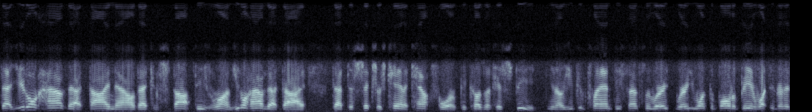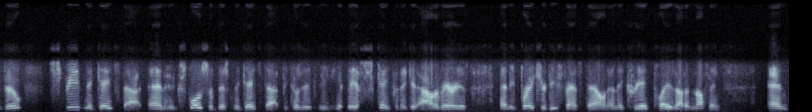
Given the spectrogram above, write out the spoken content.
that you don't have that guy now that can stop these runs. You don't have that guy that the Sixers can't account for because of his speed. You know, you can plan defensively where where you want the ball to be and what you're going to do. Speed negates that, and explosiveness negates that because they, they, they escape and they get out of areas and they break your defense down and they create plays out of nothing. And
